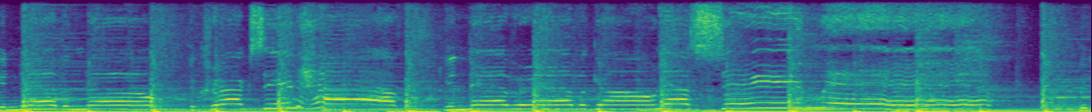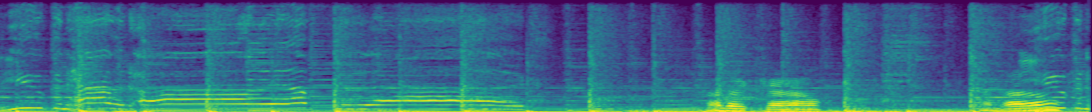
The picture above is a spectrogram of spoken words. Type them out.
You never know the cracks in half. You're never ever gonna see me. But you can have it all if you like. Hello, cow. Hello.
